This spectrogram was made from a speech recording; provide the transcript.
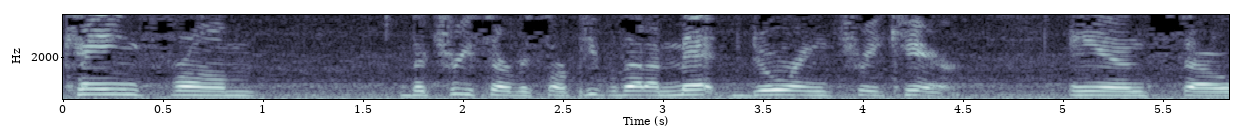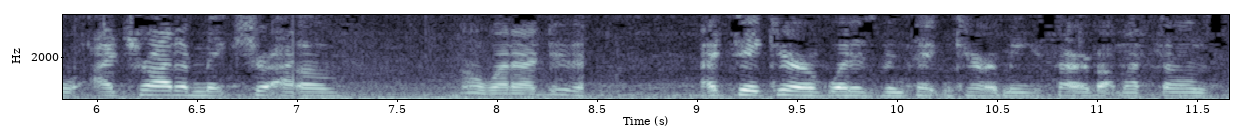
came from the tree service or people that I met during tree care. And so I try to make sure of, oh, why did I do that? I take care of what has been taken care of me. Sorry about my thumbs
